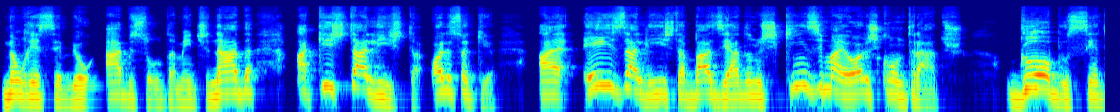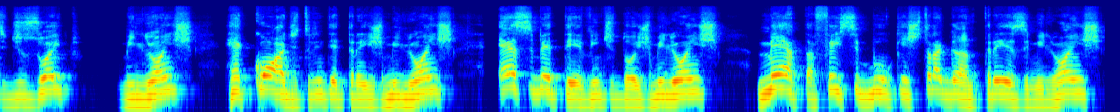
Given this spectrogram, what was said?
não recebeu absolutamente nada. Aqui está a lista. Olha isso aqui. A, eis a lista baseada nos 15 maiores contratos. Globo, 118 milhões. Record, 33 milhões. SBT 22 milhões, Meta, Facebook, Instagram 13 milhões,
